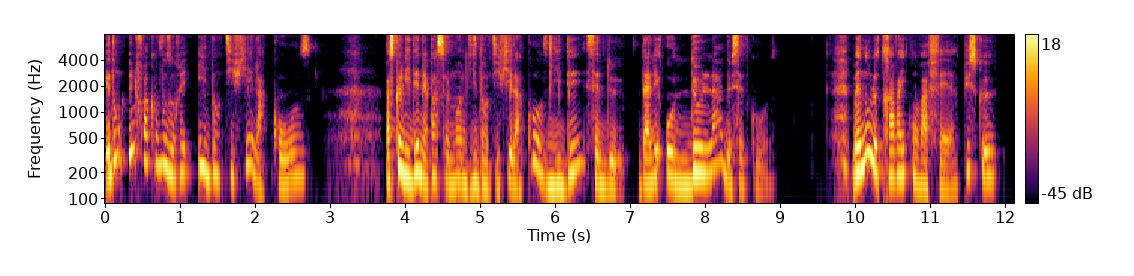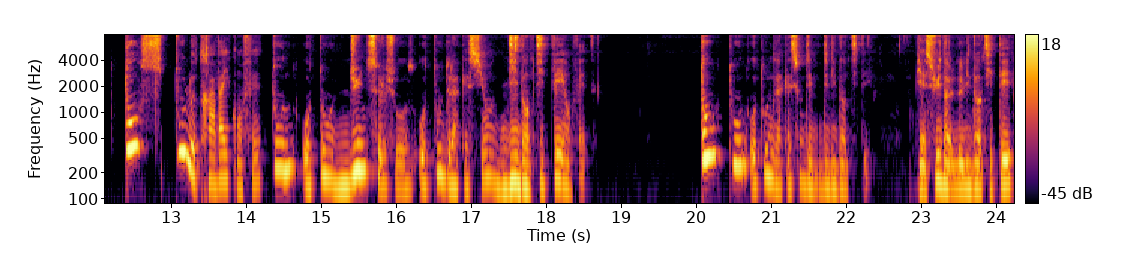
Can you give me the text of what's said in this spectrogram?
Et donc, une fois que vous aurez identifié la cause, parce que l'idée n'est pas seulement d'identifier la cause, l'idée c'est d'aller au-delà de cette cause. Nous, le travail qu'on va faire, puisque tout, tout le travail qu'on fait tourne autour d'une seule chose, autour de la question d'identité en fait. Tout tourne autour de la question de, de l'identité. Bien sûr, de l'identité,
